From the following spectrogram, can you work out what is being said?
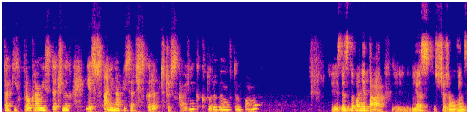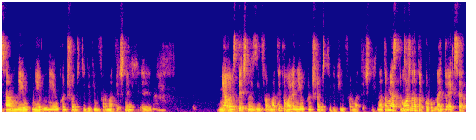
takich programistycznych jest w stanie napisać skrypt czy wskaźnik, który by mu w tym pomógł? Zdecydowanie tak. Ja szczerze mówiąc sam nie, nie, nie ukończyłem studiów informatycznych. Miałem styczność z informatyką, ale nie ukończyłem studiów informatycznych. Natomiast można to porównać do Excela.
